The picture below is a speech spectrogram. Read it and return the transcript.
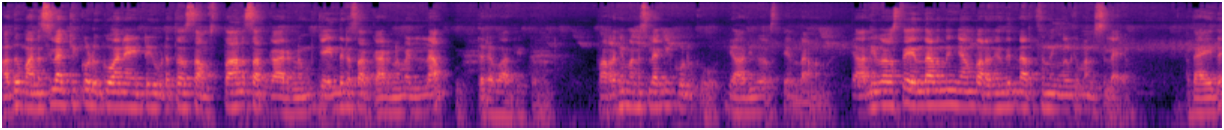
അത് മനസ്സിലാക്കി കൊടുക്കുവാനായിട്ട് ഇവിടുത്തെ സംസ്ഥാന സർക്കാരിനും കേന്ദ്ര സർക്കാരിനും എല്ലാം ഉത്തരവാദിത്തമുണ്ട്. പറഞ്ഞ് മനസ്സിലാക്കി കൊടുക്കുമോ ജാതി വ്യവസ്ഥ എന്താണെന്ന്? ജാതി വ്യവസ്ഥ എന്താണെന്ന് ഞാൻ പറഞ്ഞതിന്റെ അർത്ഥം നിങ്ങൾക്ക് മനസ്സിലായോ? അതായത്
